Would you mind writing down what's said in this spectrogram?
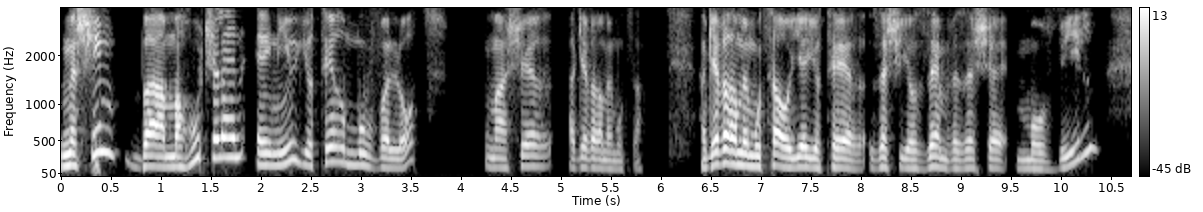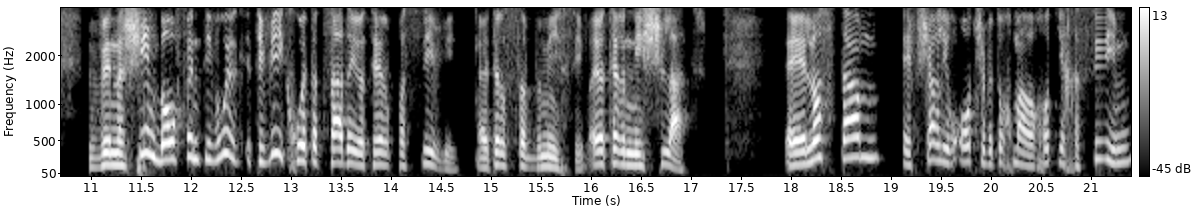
נשים במהות שלהן הן יהיו יותר מובלות מאשר הגבר הממוצע. הגבר הממוצע הוא יהיה יותר זה שיוזם וזה שמוביל, ונשים באופן טבעי, טבעי ייקחו את הצד היותר פסיבי, היותר סאבמיסיב, היותר נשלט. אה, לא סתם אפשר לראות שבתוך מערכות יחסים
